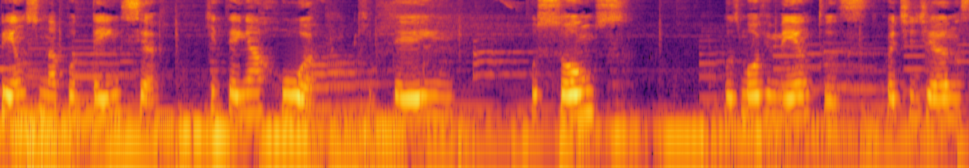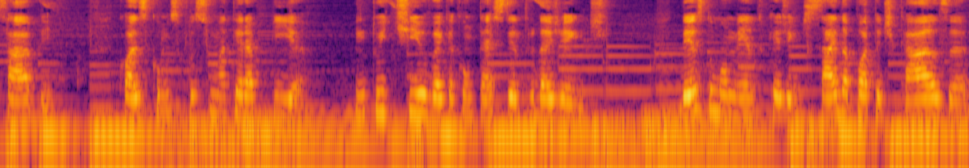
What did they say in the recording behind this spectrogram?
penso na potência que tem a rua, que tem os sons, os movimentos cotidianos, sabe? Quase como se fosse uma terapia intuitiva que acontece dentro da gente. Desde o momento que a gente sai da porta de casa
